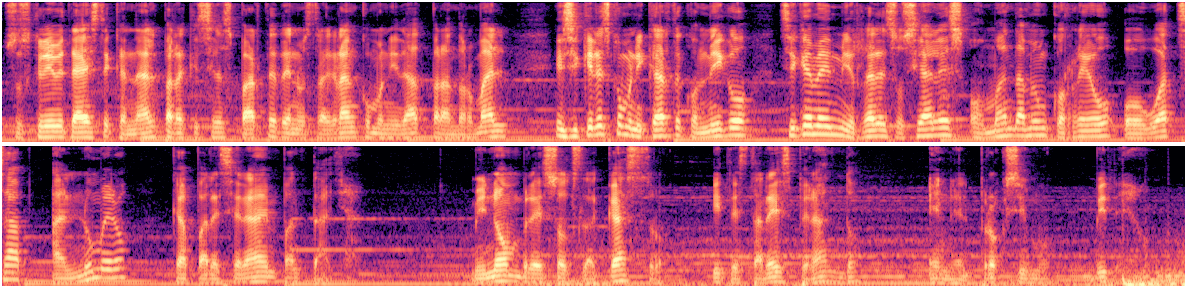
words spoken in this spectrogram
Suscríbete a este canal para que seas parte de nuestra gran comunidad paranormal y si quieres comunicarte conmigo, sígueme en mis redes sociales o mándame un correo o WhatsApp al número que aparecerá en pantalla. Mi nombre es Oxlack Castro y te estaré esperando en el próximo video.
